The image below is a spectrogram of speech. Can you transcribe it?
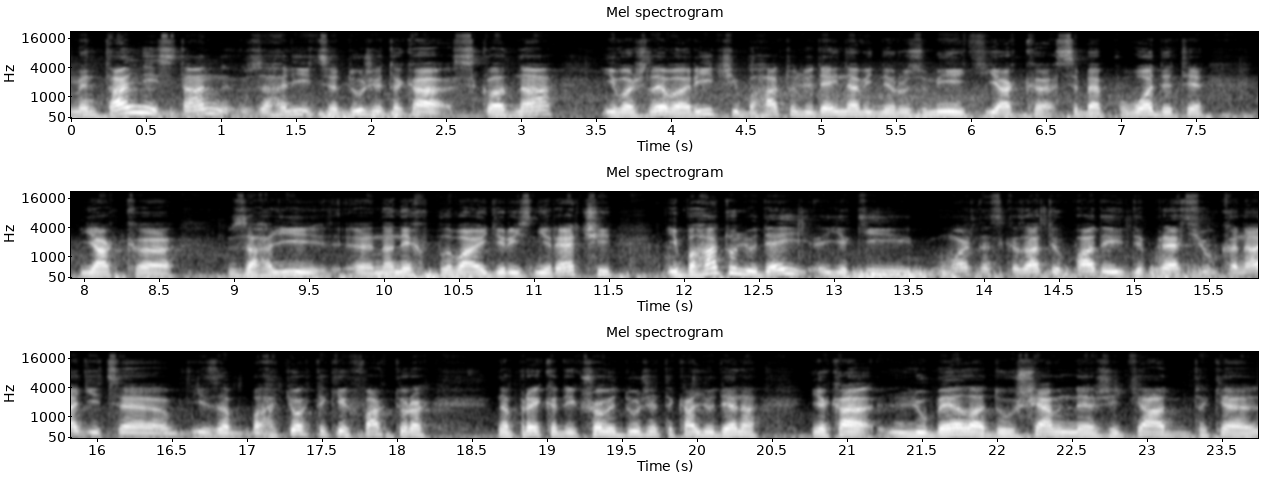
Ментальний стан взагалі це дуже така складна і важлива річ, і багато людей навіть не розуміють, як е, себе поводити, як е, взагалі е, на них впливають різні речі. І багато людей, які можна сказати, впадають в депресію в Канаді, це із-за багатьох таких факторах. Наприклад, якщо ви дуже така людина, яка любила душевне життя, таке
